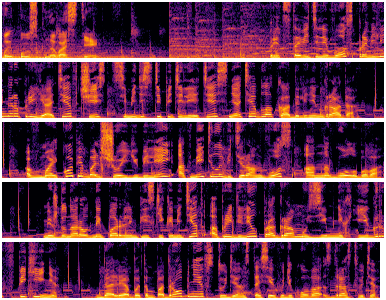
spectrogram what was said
Выпуск новостей. Представители ВОЗ провели мероприятие в честь 75-летия снятия блокады Ленинграда. В Майкопе большой юбилей отметила ветеран ВОЗ Анна Голубова. Международный паралимпийский комитет определил программу зимних игр в Пекине. Далее об этом подробнее в студии Анастасия Худякова. Здравствуйте!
